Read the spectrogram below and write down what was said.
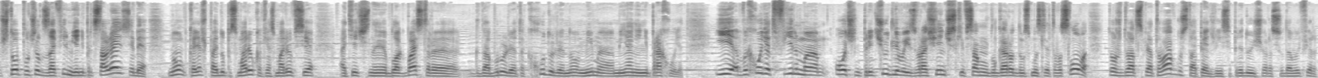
Что получился за фильм, я не представляю себе. Ну, конечно, пойду посмотрю, как я смотрю все отечественные блокбастеры. К добру ли это, к худу ли, но мимо меня они не проходят. И выходит фильм э, очень причудливый, извращенческий в самом благородном смысле этого слова. Тоже 25 августа. Опять же, если приду еще раз сюда в эфир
